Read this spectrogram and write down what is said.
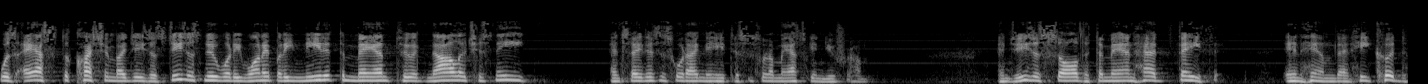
was asked the question by Jesus. Jesus knew what he wanted, but he needed the man to acknowledge his need and say, This is what I need. This is what I'm asking you from. And Jesus saw that the man had faith in him that he could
